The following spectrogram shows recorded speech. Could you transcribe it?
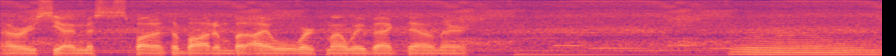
I already see I missed a spot at the bottom, but I will work my way back down there. Um,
